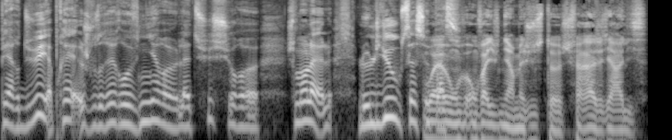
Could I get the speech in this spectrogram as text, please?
perdu. Et après, je voudrais revenir là-dessus sur euh, justement le lieu où ça se ouais, passe. On, on, va y venir, mais juste, euh, je fais réagir Alice.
